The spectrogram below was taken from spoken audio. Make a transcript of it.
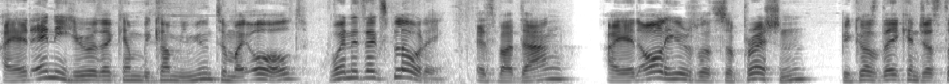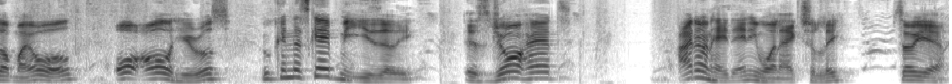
I had any hero that can become immune to my ult when it's exploding. As Badang, I had all heroes with suppression because they can just stop my ult, or all heroes who can escape me easily. As Jawhead? I don't hate anyone actually. So yeah,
